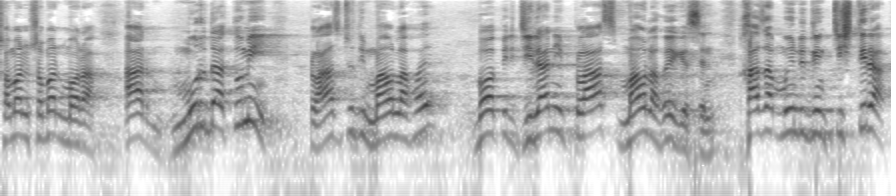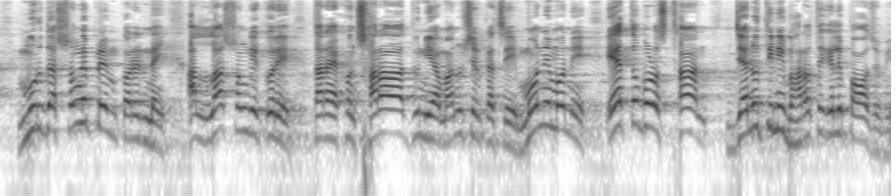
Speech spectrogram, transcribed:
সমান সমান মরা। আর মুর্দা তুমি প্লাস যদি মাওলা হয় বপির জিলানি প্লাস মাওলা হয়ে গেছেন। খাজা মুইনুদ্দিন চিস্তিরা মুর্দার সঙ্গে প্রেম করেন নাই। আল্লাহর সঙ্গে করে তারা এখন সারা দুনিয়া মানুষের কাছে মনে মনে এত বড় স্থান যেন তিনি ভারতে গেলে পাওয়া যাবে।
